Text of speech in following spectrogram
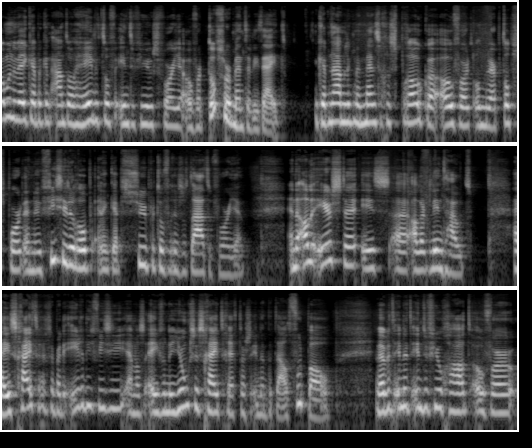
Komende week heb ik een aantal hele toffe interviews voor je over topsportmentaliteit. Ik heb namelijk met mensen gesproken over het onderwerp topsport en hun visie erop. En ik heb super toffe resultaten voor je. En de allereerste is uh, Allard Lindhout. Hij is scheidsrechter bij de Eredivisie en was een van de jongste scheidsrechters in het betaald voetbal. We hebben het in het interview gehad over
